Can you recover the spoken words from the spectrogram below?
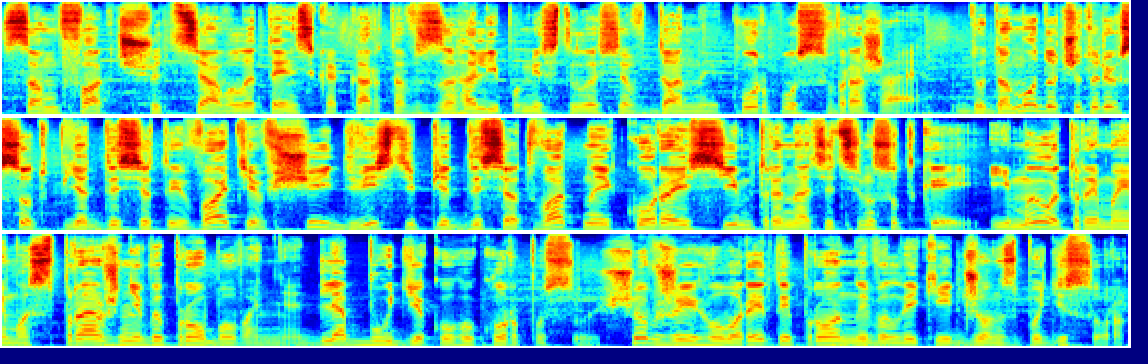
Сам факт, що ця велетенська карта взагалі помістилася в даний корпус, вражає. Додамо до 450 ватів ще й 250 ватний Core i7 13700K, і ми отримаємо справжнє випробування для будь-якого корпусу, що вже й говорити про невеликий Jones Body 40.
